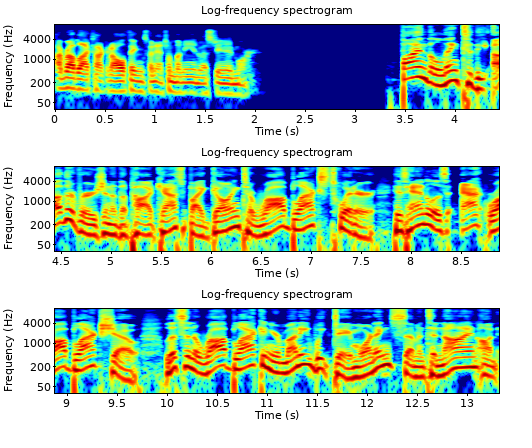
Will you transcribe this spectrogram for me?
I'm Rob Black, talking all things financial, money, investing, and more. Find the link to the other version of the podcast by going to Rob Black's Twitter. His handle is at Rob Black Show. Listen to Rob Black and Your Money weekday mornings, 7 to 9 on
